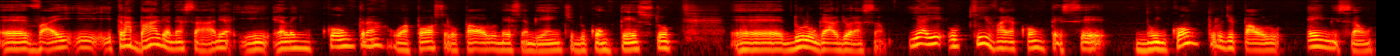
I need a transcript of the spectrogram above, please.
é, vai e, e trabalha nessa área e ela encontra o apóstolo Paulo nesse ambiente do contexto é, do lugar de oração. E aí, o que vai acontecer no encontro de Paulo em missão,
